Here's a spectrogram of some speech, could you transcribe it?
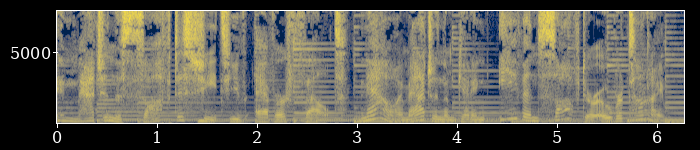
Imagine the softest sheets you've ever felt. Now imagine them getting even softer over time.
